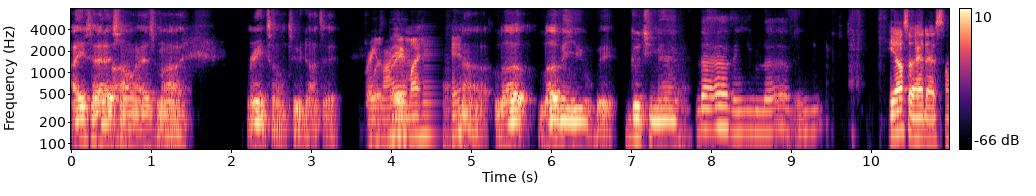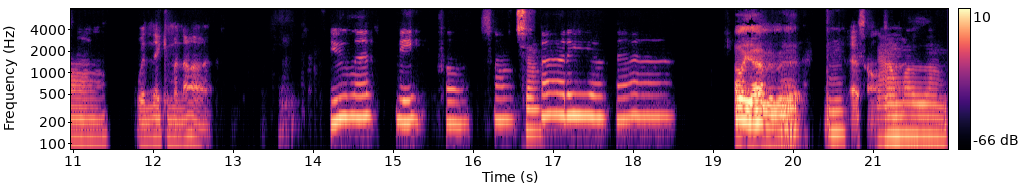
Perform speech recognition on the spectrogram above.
I used to have that song as my ringtone too, Dante. braid what, my braid my hair. Nah, love loving you with Gucci Mane. Loving you, loving you. He also had that song with Nicki Minaj. You left me for somebody else now. Oh yeah, I remember that. mm, That song. I'm alone.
